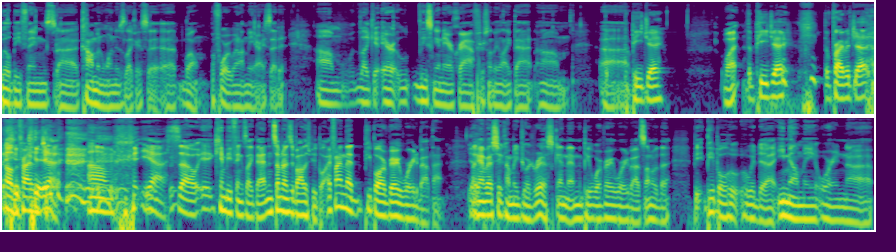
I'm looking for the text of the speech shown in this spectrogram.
will be things. Uh, common one is like I said. Uh, well, before we went on the air, I said it. Um, like air, leasing an aircraft or something like that. Um, Uh, The PJ, what? the PJ, the private jet. Oh, the private Yeah. jet. Um, yeah. So it can be things like that, and sometimes it bothers people. I find that people are very worried about that. Like I Yeah. invested in a company, George Risk, and then people were very worried about some of the pe- people who, who would uh, email me or in uh,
